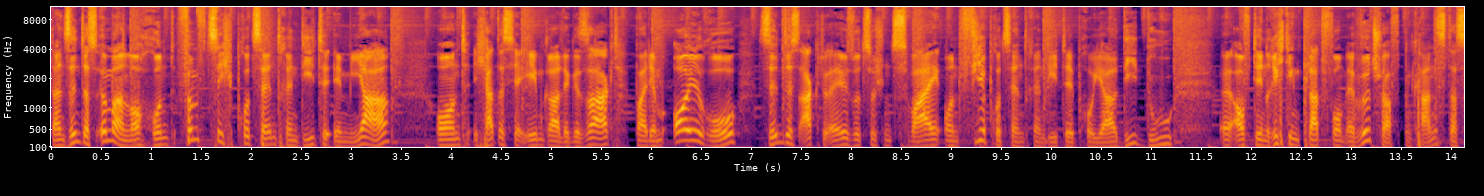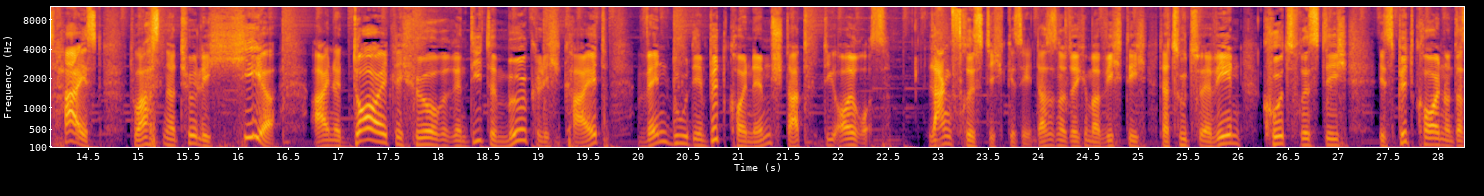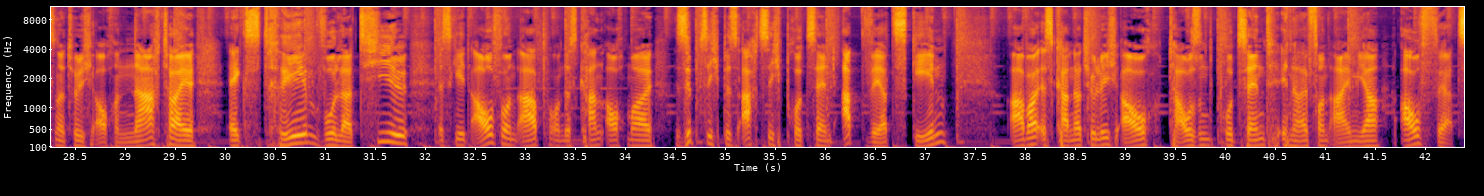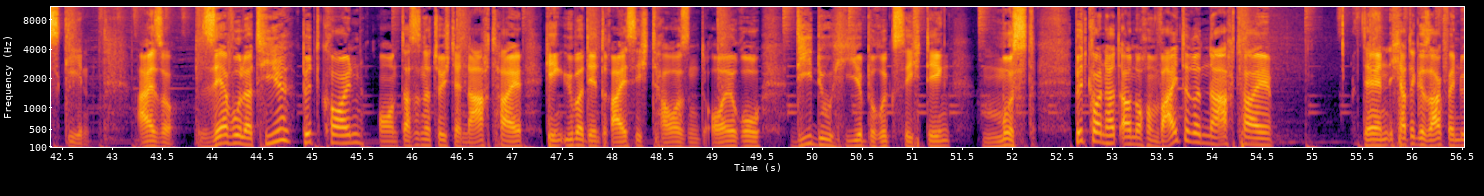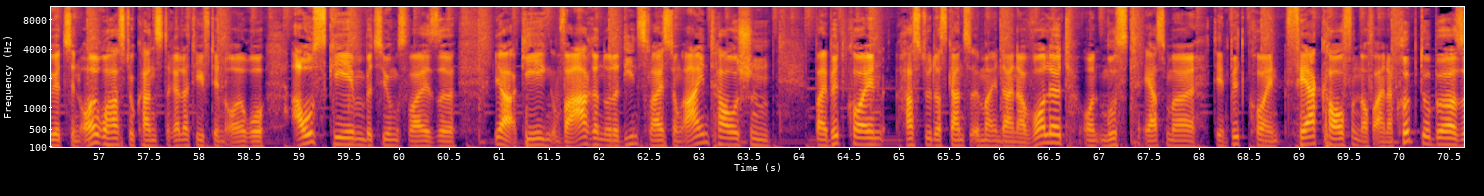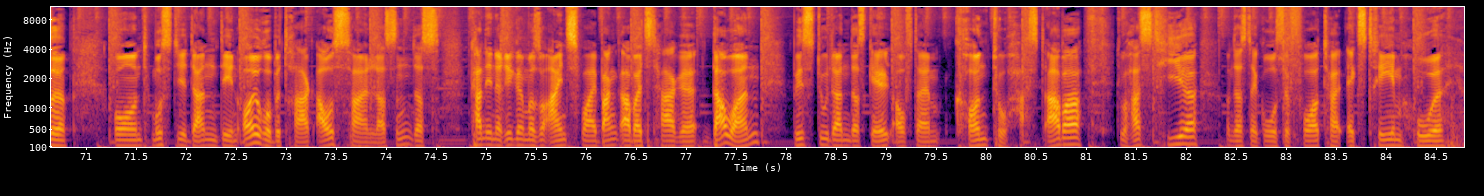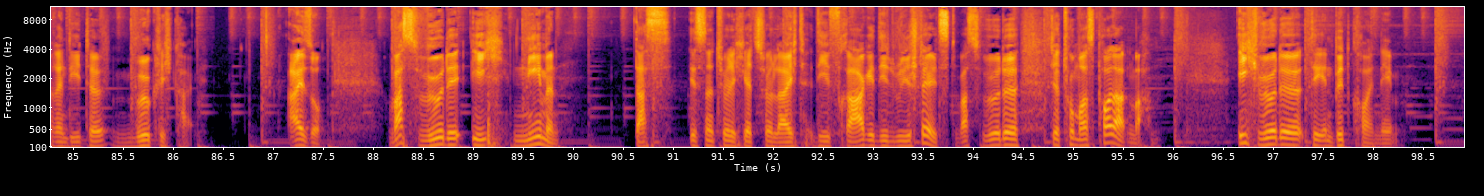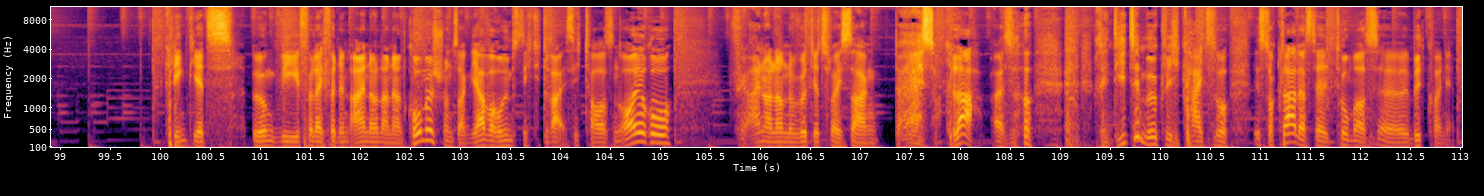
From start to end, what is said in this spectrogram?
dann sind das immer noch rund 50% Rendite im Jahr. Und ich hatte es ja eben gerade gesagt, bei dem Euro sind es aktuell so zwischen 2 und 4% Rendite pro Jahr, die du äh, auf den richtigen Plattformen erwirtschaften kannst. Das heißt, du hast natürlich hier eine deutlich höhere Renditemöglichkeit, wenn du den Bitcoin nimmst statt die Euros langfristig gesehen. Das ist natürlich immer wichtig dazu zu erwähnen. Kurzfristig ist Bitcoin und das ist natürlich auch ein Nachteil extrem volatil. Es geht auf und ab und es kann auch mal 70 bis 80 Prozent abwärts gehen. Aber es kann natürlich auch 1000 Prozent innerhalb von einem Jahr aufwärts gehen. Also sehr volatil Bitcoin und das ist natürlich der Nachteil gegenüber den 30.000 Euro, die du hier berücksichtigen musst. Bitcoin hat auch noch einen weiteren Nachteil. Denn ich hatte gesagt, wenn du jetzt den Euro hast, du kannst relativ den Euro ausgeben bzw. ja, gegen Waren oder Dienstleistungen eintauschen. Bei Bitcoin hast du das Ganze immer in deiner Wallet und musst erstmal den Bitcoin verkaufen auf einer Kryptobörse und musst dir dann den Eurobetrag auszahlen lassen. Das kann in der Regel immer so ein, zwei Bankarbeitstage dauern, bis du dann das Geld auf deinem Konto hast. Aber du hast hier, und das ist der große Vorteil, extrem hohe Renditemöglichkeiten. Also, was würde ich nehmen? Das ist natürlich jetzt vielleicht die Frage, die du dir stellst. Was würde der Thomas Pollard machen? Ich würde den Bitcoin nehmen. Klingt jetzt irgendwie vielleicht für den einen oder anderen komisch und sagen, ja, warum nimmst du nicht die 30.000 Euro? Für einen oder anderen wird jetzt vielleicht sagen, ist doch klar. Also Renditemöglichkeit, so ist doch klar, dass der Thomas äh, Bitcoin nimmt.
